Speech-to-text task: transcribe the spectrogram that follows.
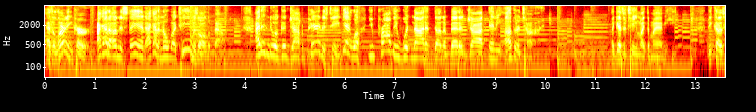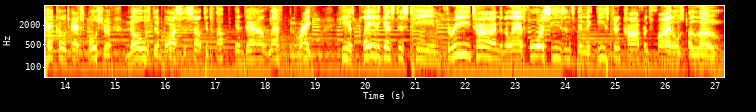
as a learning curve. I got to understand, I got to know what my team is all about. I didn't do a good job preparing this team. Yeah, well, you probably would not have done a better job any other time against a team like the Miami Heat. Because head coach Erik Spoelstra knows the Boston Celtics up and down, left and right. He has played against this team three times in the last four seasons in the Eastern Conference Finals alone.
